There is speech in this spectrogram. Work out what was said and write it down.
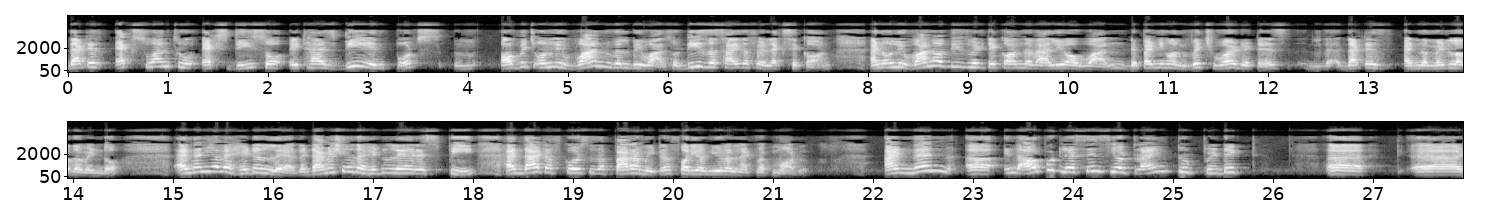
That is x1 through xd, so it has d inputs of which only one will be 1. So D is the size of your lexicon and only one of these will take on the value of 1 depending on which word it is that is in the middle of the window. And then you have a hidden layer. The dimension of the hidden layer is P and that of course is a parameter for your neural network model. And then uh, in the output layer, since you're trying to predict uh, uh,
